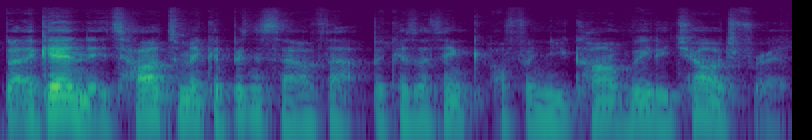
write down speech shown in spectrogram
But again, it's hard to make a business out of that because I think often you can't really charge for it.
